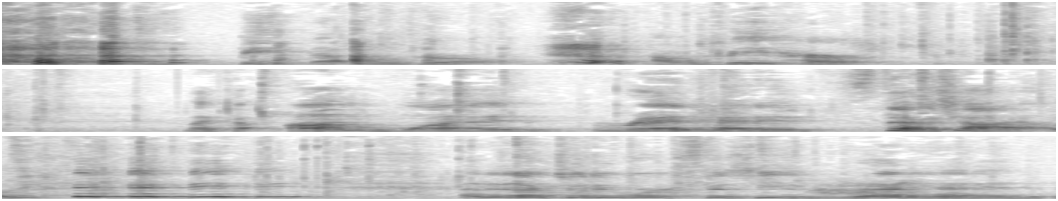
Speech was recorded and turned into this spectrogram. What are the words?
beat that little girl. I will beat her. Like an unwanted, redheaded stepchild. and it actually works because she's redheaded.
